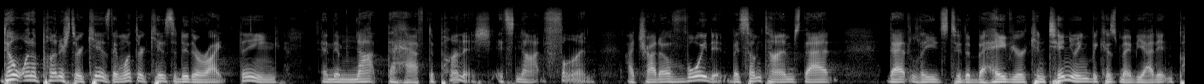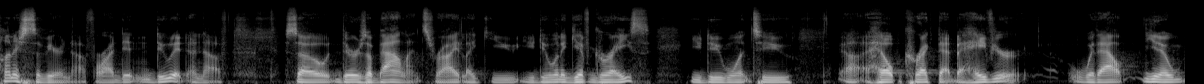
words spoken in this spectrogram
don't want to punish their kids. They want their kids to do the right thing and them not to have to punish. It's not fun. I try to avoid it, but sometimes that that leads to the behavior continuing because maybe I didn't punish severe enough or I didn't do it enough. So there's a balance, right? Like you you do want to give grace, you do want to uh, help correct that behavior without you know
